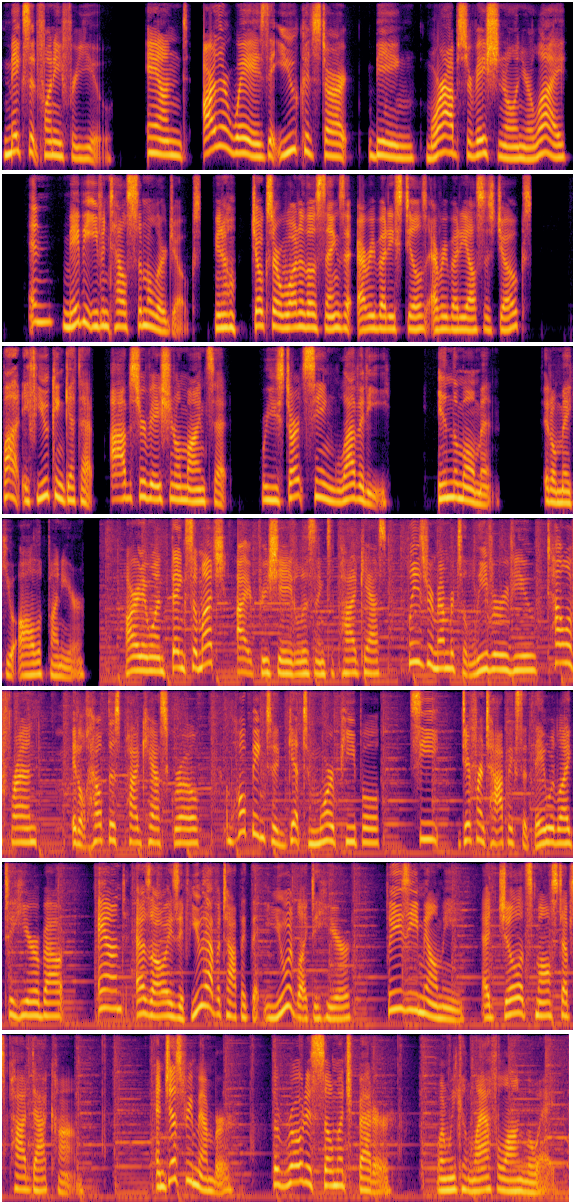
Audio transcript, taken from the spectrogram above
makes it funny for you? And are there ways that you could start being more observational in your life and maybe even tell similar jokes? You know, jokes are one of those things that everybody steals everybody else's jokes. But if you can get that observational mindset where you start seeing levity in the moment, it'll make you all the funnier. All right, everyone, thanks so much. I appreciate listening to the podcast. Please remember to leave a review, tell a friend. It'll help this podcast grow. I'm hoping to get to more people, see different topics that they would like to hear about. And as always, if you have a topic that you would like to hear, please email me at jill at smallstepspod.com. And just remember, the road is so much better when we can laugh along the way.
